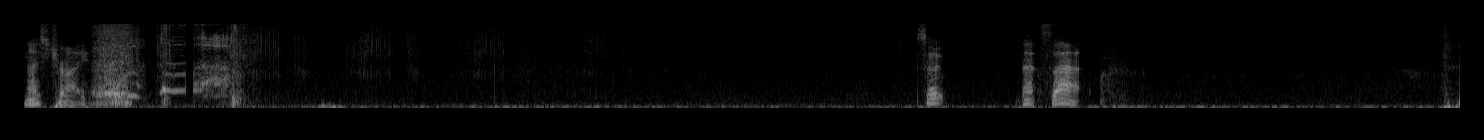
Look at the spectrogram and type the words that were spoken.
Nice try. So, that's that.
